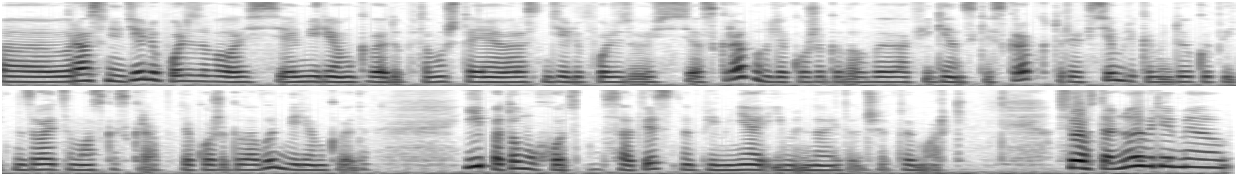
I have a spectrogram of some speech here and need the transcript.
Э, раз в неделю пользовалась Мириам Кведу, потому что я раз в неделю пользуюсь скрабом для кожи головы. Офигенский скраб, который я всем рекомендую купить. Называется маска скраб для кожи головы Мириам Кведа. И потом уход. Соответственно, применяю именно этот же той марки. Все остальное время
